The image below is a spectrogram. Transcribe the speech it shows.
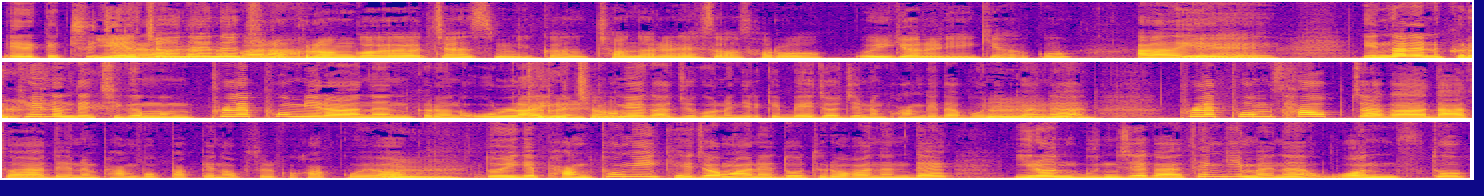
이렇게 추진을 예전에는 주로 그런 거였지 않습니까? 전화를 해서 서로 의견을 얘기하고. 아, 예. 예. 옛날에는 그렇게 했는데 지금은 플랫폼이라는 그런 온라인을 그렇죠. 통해 가지고는 이렇게 맺어지는 관계다 보니까는 음. 플랫폼 사업자가 나서야 되는 방법밖에 없을 것 같고요. 음. 또 이게 방통위 개정 안에도 들어가는데 이런 문제가 생기면은 원스톱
